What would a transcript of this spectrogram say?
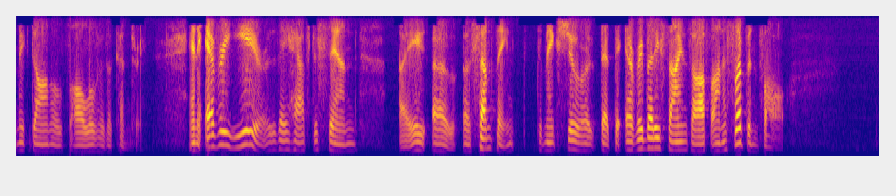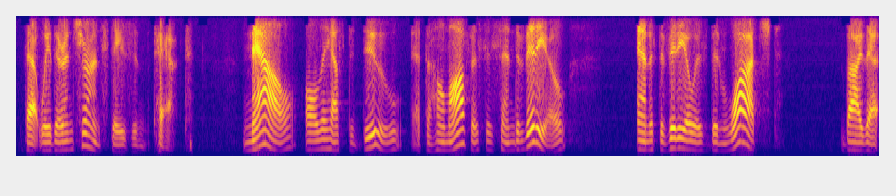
McDonald's all over the country? And every year they have to send a, a, a something to make sure that the, everybody signs off on a slip and fall. That way their insurance stays intact. Now, all they have to do at the home office is send a video, and if the video has been watched by that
